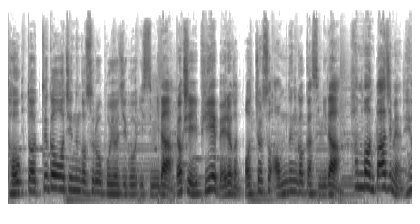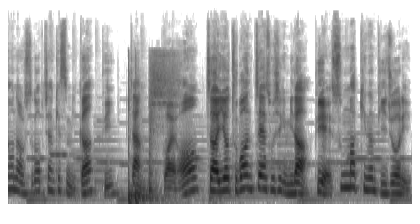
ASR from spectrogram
더욱더 뜨거워지는 것으로 보여지고 있습니다. 역시 뷔의 매력은 어쩔 수 없는 것 같습니다. 한번 빠지면 헤어나올 수가 없지 않겠습니까? 뷔 짱! 좋아요. 자, 이어 두 번째 소식입니다. 뷔의 숨막히는 비주얼이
